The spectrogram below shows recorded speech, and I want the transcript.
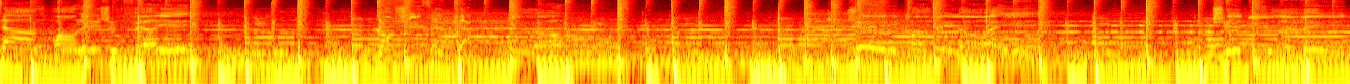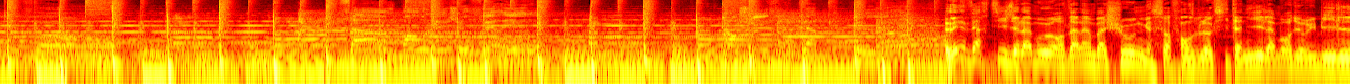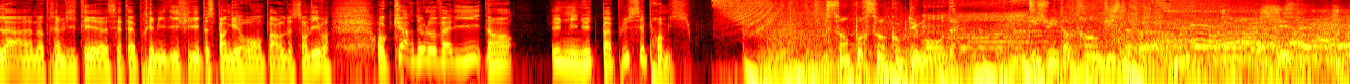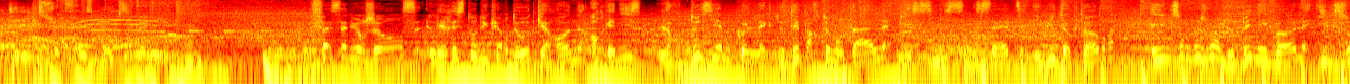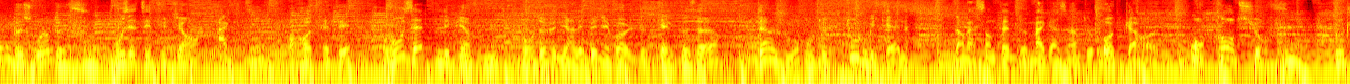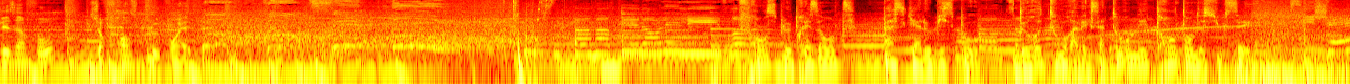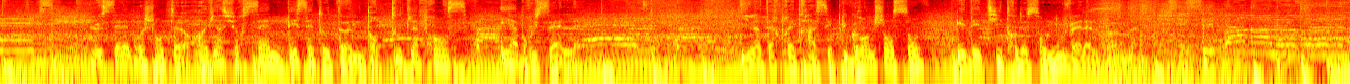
ça me prend les jours fériés. Vertiges de l'amour d'Alain Bachung sur France Bleu Occitanie, l'amour du rugby. Là, hein, notre invité euh, cet après-midi, Philippe Spanghero, on parle de son livre Au cœur de l'Ovalie. Dans une minute, pas plus, c'est promis. 100% Coupe du Monde. 18h30, 19h. Face à l'urgence, les Restos du Cœur de Haute-Garonne organisent leur deuxième collecte départementale les 6, 7 et 8 octobre. Et ils ont besoin de bénévoles, ils ont besoin de vous. Vous êtes étudiant, actif, retraité, vous êtes les bienvenus pour devenir les bénévoles de quelques heures, d'un jour ou de tout le week-end dans la centaine de magasins de Haute-Garonne. On compte sur vous. Toutes les infos sur francebleu.fr. France Bleu présente Pascal Obispo, de retour avec sa tournée 30 ans de succès. Le célèbre chanteur revient sur scène dès cet automne dans toute la France et à Bruxelles. Il interprétera ses plus grandes chansons et des titres de son nouvel album.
